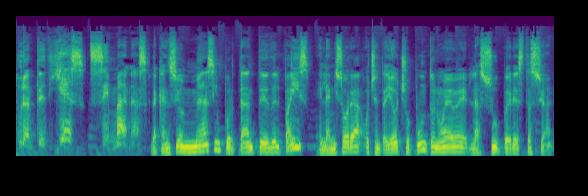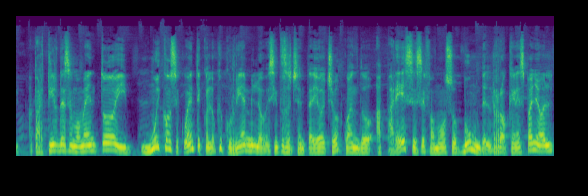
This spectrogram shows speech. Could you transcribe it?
durante 10 semanas la canción más importante del país, en la emisora 88.9 La Superestación. A partir de ese momento y muy consecuente con lo que ocurría en 1988, cuando aparece ese famoso boom del rock en español,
